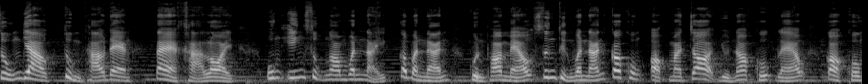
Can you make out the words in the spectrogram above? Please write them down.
สูงยาวถุงเท้าแดง แต่ขาลอยอุ้งอิงสุกงอมวันไหนก็วันนั้น คุณพ่อแมวซึ่งถึงวันนั้นก็คงออกมาจ้ออยู่นอกคุกแล้ว ก็คง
